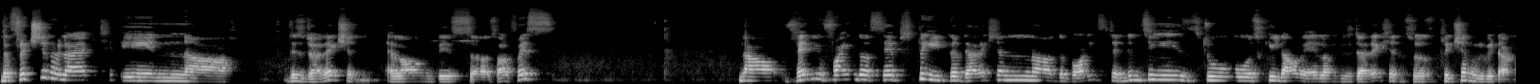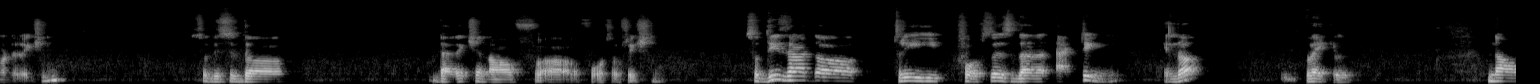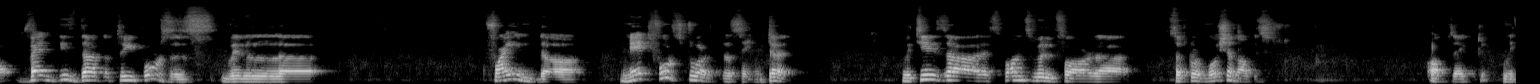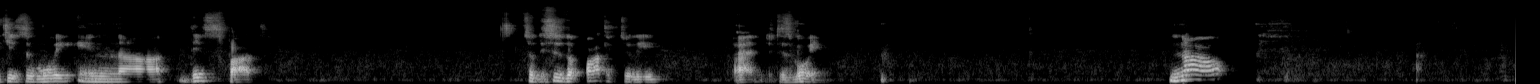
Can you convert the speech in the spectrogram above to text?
The friction will act in uh, this direction along this uh, surface now, when you find the safe speed, the direction, uh, the body's tendency is to skid away along this direction, so friction will be downward direction. So this is the direction of uh, force of friction. So these are the three forces that are acting in the vehicle. Now, when these are the three forces, we will uh, find the net force towards the center which is uh, responsible for uh, circular motion of this object which is moving in uh, this path. So this is the path actually and it is moving. Now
